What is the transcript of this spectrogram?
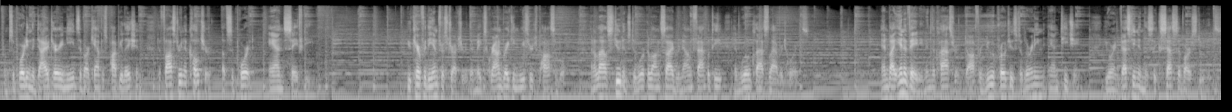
from supporting the dietary needs of our campus population to fostering a culture of support and safety. You care for the infrastructure that makes groundbreaking research possible and allows students to work alongside renowned faculty and world-class laboratories and by innovating in the classroom to offer new approaches to learning and teaching, you are investing in the success of our students.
